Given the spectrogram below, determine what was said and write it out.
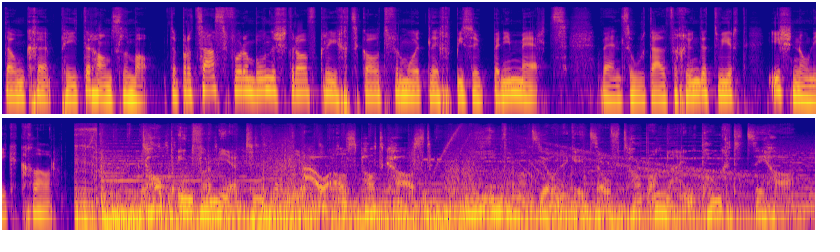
Danke, Peter Hanselmann. Der Prozess vor dem Bundesstrafgericht geht vermutlich bis etwa im März. Wenn das Urteil verkündet wird, ist noch nicht klar. Top informiert, auch als Podcast. Mehr Informationen gibt's auf toponline.ch.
